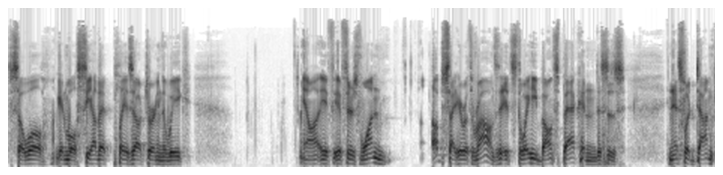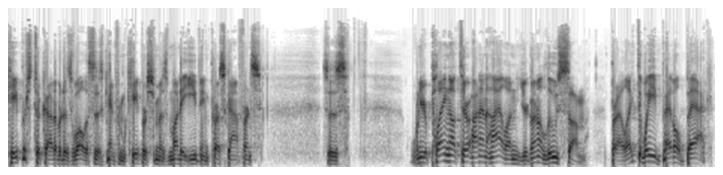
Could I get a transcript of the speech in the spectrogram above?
So we'll again we'll see how that plays out during the week. You know, if if there's one upside here with Rollins, it's the way he bounced back, and this is and that's what Dom Capers took out of it as well. This is again from Capers from his Monday evening press conference. This is when you're playing out there on an island, you're going to lose some. But I like the way he battled back.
